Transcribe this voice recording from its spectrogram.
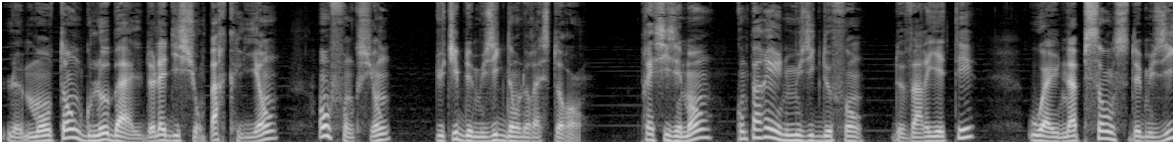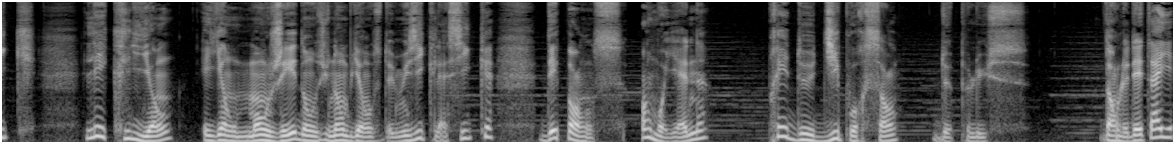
le montant global de l'addition par client en fonction du type de musique dans le restaurant. Précisément, comparé à une musique de fond de variété, ou à une absence de musique, les clients ayant mangé dans une ambiance de musique classique dépensent en moyenne près de 10% de plus. Dans le détail,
